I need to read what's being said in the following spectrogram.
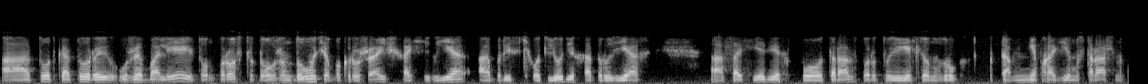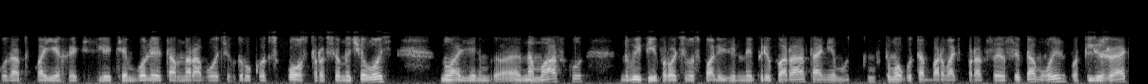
А тот, который уже болеет, он просто должен думать об окружающих, о семье, о близких вот людях, о друзьях, о соседях по транспорту. И если он вдруг там необходимо страшно куда-то поехать, или тем более там на работе вдруг вот остро все началось, ну, один э, на маску, выпей противовоспалительные препараты, они могут оборвать процесс, и домой вот лежать,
